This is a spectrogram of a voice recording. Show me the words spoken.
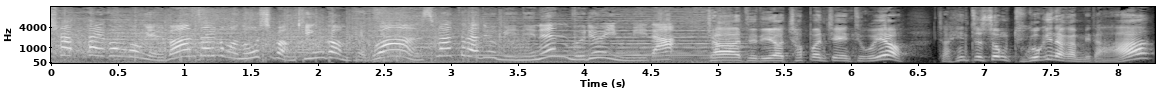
샵 8001번 짧은 건 50원 긴 건 100원 스마트 라디오 미니는 무료입니다. 자 드디어 첫 번째 힌트고요. 자 힌트송 두 곡이 나갑니다.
